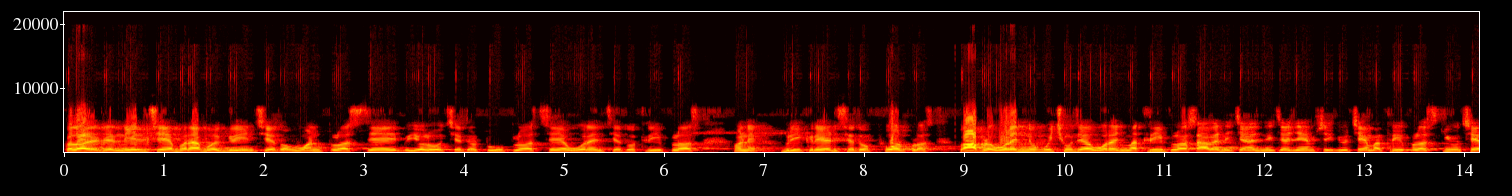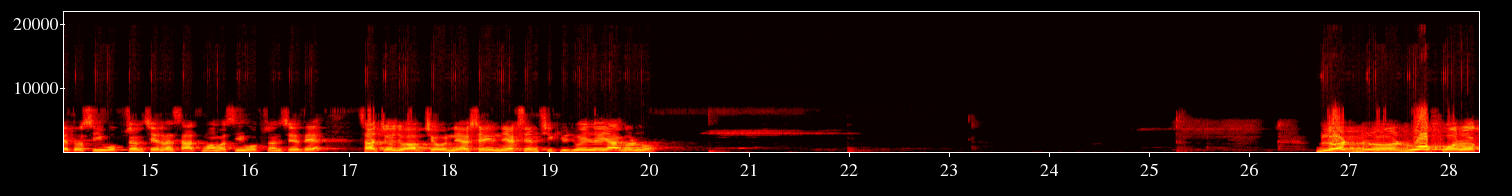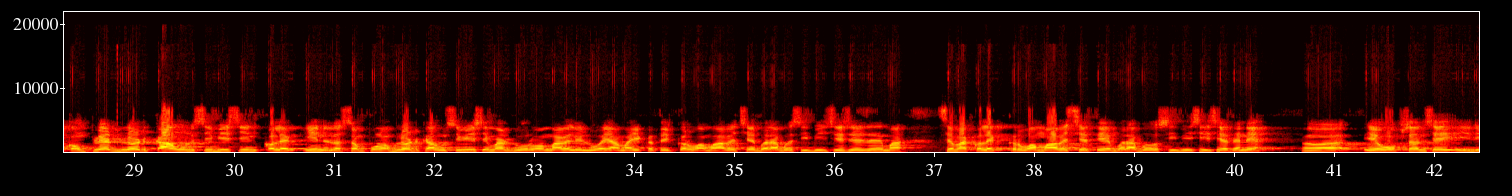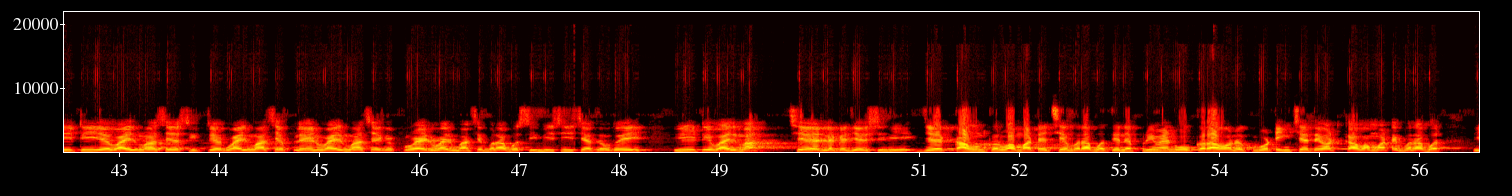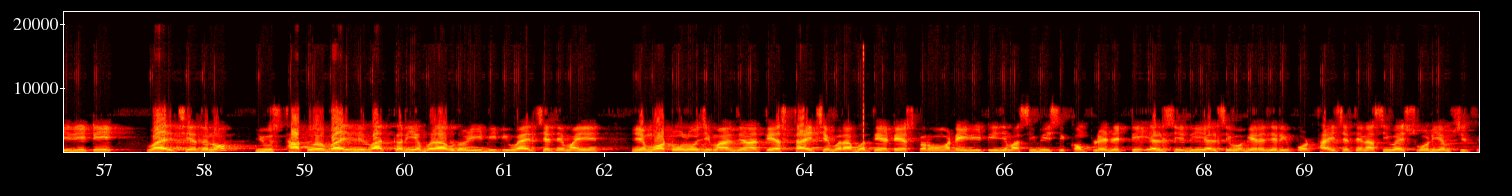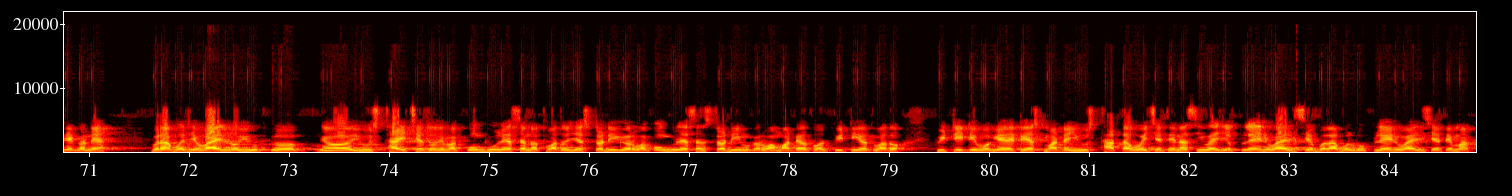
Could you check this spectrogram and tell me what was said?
કલર એટલે નીલ છે, બરાબર ગ્રીન છે, તો વન પ્લસ છે, યલો છે, તો ટુ પ્લસ છે, ઓરેન્જ છે, તો થ્રી પ્લસ અને બ્રિક રેડ છે, તો ફોર પ્લસ. તો આપણે ઓરેન્જનું પૂછ્યું છે, ઓરેન્જમાં થ્રી પ્લસ આવે, નીચે નીચે જે એમસીક્યુ છે, એમાં થ્રી પ્લસ ક્યુ છે, તો સી ઓપ્શન છે, એટલે સાતમામાં સી ઓપ્શન છે, તે સાચો જવાબ છે. હવે નેક્સ્ટ નેક્સ્ટ એમસીક્યુ જોઈ લઈએ આગળનો. Blood draw for complete blood count CBC in collect in એટલે સંપૂર્ણ બ્લડ કાઉન્ટ સીબીસી માં દોરવામાં આવેલી લોહી આમાં એકત્રિત કરવામાં આવે છે. બરાબર સીબીસી છે જેમાં, શેમાં કલેક્ટ કરવામાં આવે છે તે બરાબર સીબીસી છે તેને એ ઓપ્શન છે ઈડીટી એ વાઇલમાં છે સિટેક વાઇલમાં છે પ્લેન વાઇલમાં છે કે ક્લોરાઇડ વાઇલમાં છે. બરાબર સીબીસી છે તો એ ઈડીટી વાઇલમાં છે, એટલે કે જે સીબી જે કાઉન્ટ કરવા માટે છે બરાબર, તેને પ્રિવેન્ટ કરાવવાનો. ક્લોટિંગ છે તે અટકાવવા માટે બરાબર ઈડીટી વાઇલ છે તેનો યુઝ થતો હોય. વાઇલની વાત કરીએ બરાબર, તો ઈડીટી વાઇલ છે તેમાં એ હેમોટોલોજીમાં જેના ટેસ્ટ થાય છે બરાબર, તે ટેસ્ટ કરવા માટે ઈડીટી જેમાં સીબીસી કમ્પ્લેટ ટીએલસી ડીએલસી વગેરે જે રિપોર્ટ થાય છે, તેના સિવાય સોડિયમ સિત્રેક અને બરાબર જે વાઇલનો યુઝ થાય છે, તો તેમાં કોંગ્યુલેશન અથવા તો જે સ્ટડી કરવા કોંગ્યુલેશન સ્ટડી કરવા માટે અથવા પીટી અથવા તો પીટીટી વગેરે ટેસ્ટ માટે યુઝ થતા હોય છે. તેના સિવાય જે પ્લેન વાઇલ છે, બરાબર? તો પ્લેન વાઇલ છે, તેમાં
